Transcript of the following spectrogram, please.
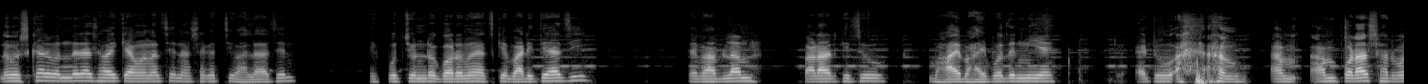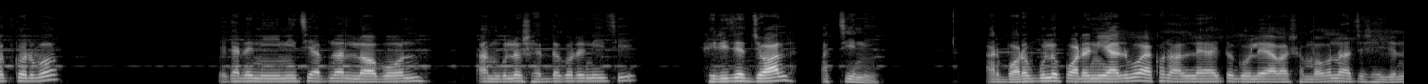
নমস্কার বন্ধুরা, সবাই কেমন আছেন? আশা করছি ভালো আছেন। এই প্রচণ্ড গরমে আজকে বাড়িতে আছি। তাই ভাবলাম পাড়ার কিছু ভাই, ভাইপোদের নিয়ে একটু আম আম আম পোড়ার শরবত করব। এখানে নিয়ে নিয়েছি আপনার লবণ, আমগুলো সেদ্ধ করে নিয়েছি ফ্রিজের জল আর চিনি। আর বরফগুলো পরে নিয়ে আসব। এখন আনলে হয়তো গলে আবার সম্ভাবনা আছে, সেই জন্য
